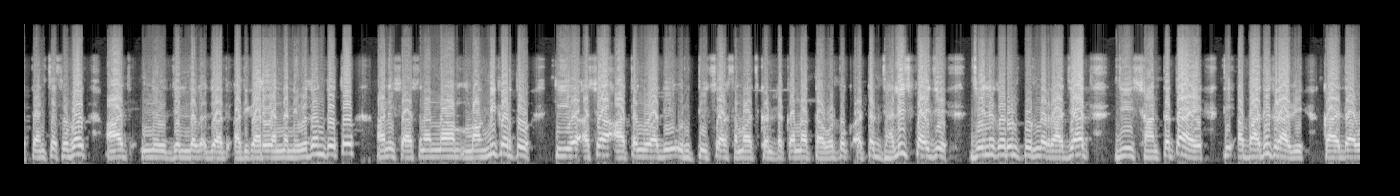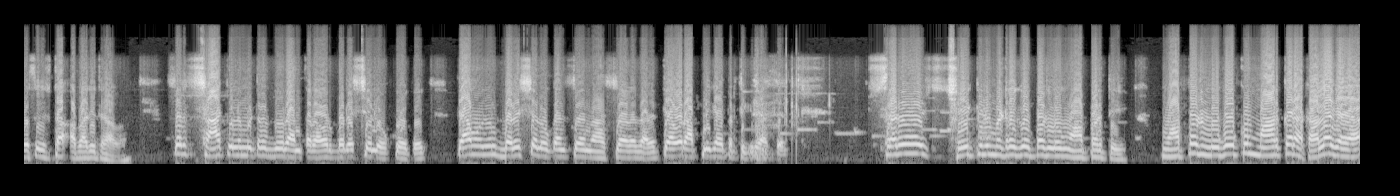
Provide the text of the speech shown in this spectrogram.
त्यांच्यासोबत आज जिल्हा अधिकारी यांना निवेदन देतो आणि शासनांना मागणी करतो की अशा आतंकवादी वृत्तीच्या समाजकंटकांना ताबडतोब अटक झालीच पाहिजे जेणेकरून पूर्ण राज्यात जी शांतता आहे ती अबाधित राहावी कायदा व सुव्यवस्था अबाधित राहावा. सर सहा किलोमीटर दूर अंतरावर बरेचसे लोक होते त्यामधून बरेचशा लोकांचं नाश्ता झालं त्यावर आपली काय प्रतिक्रिया असेल? सर, छह किलोमीटर के ऊपर लोग वहाँ पर थे। वहाँ पर लोगों को मारकर हकाला गया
